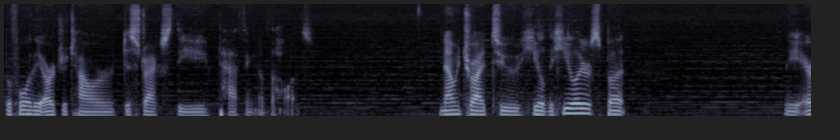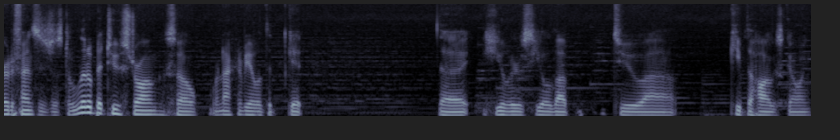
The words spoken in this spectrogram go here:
before the archer tower distracts the pathing of the hogs. Now we try to heal the healers, but the air defense is just a little bit too strong, so we're not going to be able to get the healers healed up to uh, keep the hogs going.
